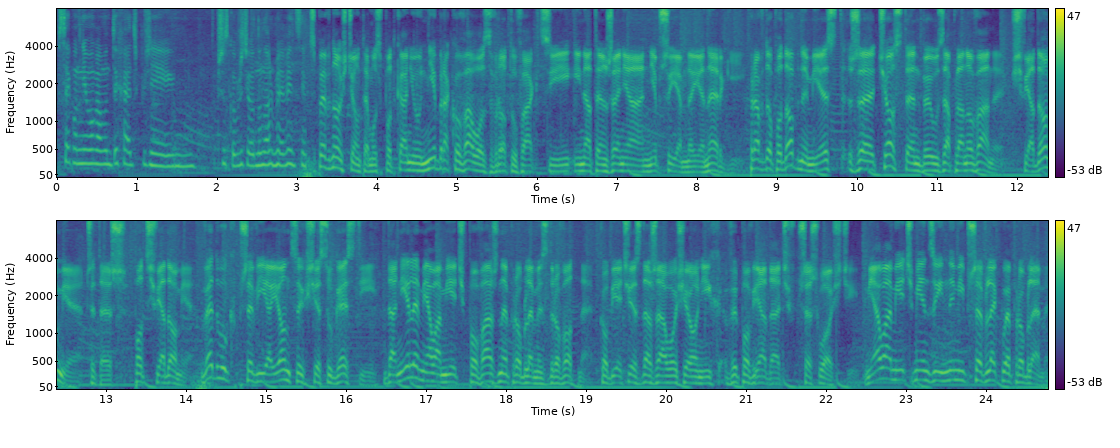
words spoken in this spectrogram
sekund nie mogłam oddychać, później wszystko wróciło do normy, więc nie Z pewnością temu spotkaniu nie brakowało zwrotów akcji i natężenia nieprzyjemnej energii. Prawdopodobnym jest, że cios ten był zaplanowany, świadomie czy też podświadomie. Według przewijających się sugestii, Daniele miała mieć poważne problemy zdrowotne. Kobiecie zdarzało się o nich wypowiadać w przeszłości. Miała mieć innymi przewlekłe problemy.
